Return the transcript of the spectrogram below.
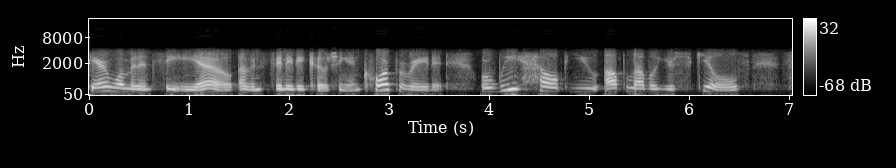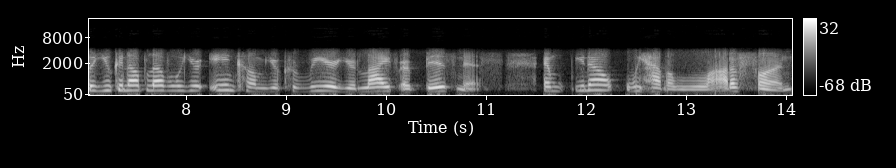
chairwoman and CEO of Infinity Coaching Incorporated, where we help you up level your skills so you can up level your income, your career, your life, or business. And you know, we have a lot of fun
